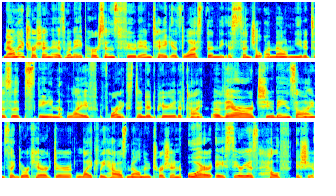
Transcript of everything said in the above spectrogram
Malnutrition is when a person's food intake is less than the essential amount needed to sustain life for an extended period of time. There are two main signs that your character likely has malnutrition or or a serious health issue.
